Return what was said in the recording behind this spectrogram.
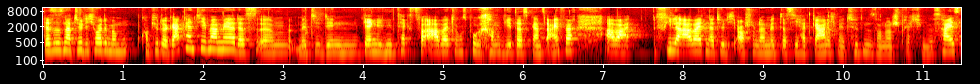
Das ist natürlich heute mit dem Computer gar kein Thema mehr. Das, ähm, mit den gängigen Textverarbeitungsprogrammen geht das ganz einfach. Aber viele arbeiten natürlich auch schon damit, dass sie halt gar nicht mehr tippen, sondern sprechen. Das heißt,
